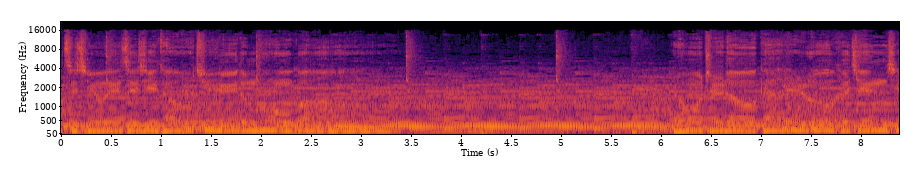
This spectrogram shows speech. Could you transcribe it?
自己为自己投去的目光，让我知道坚强，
